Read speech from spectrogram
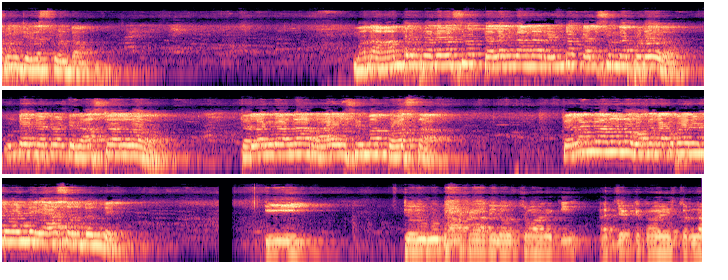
జ్ఞాపకం చేసుకుంటాం మన ఆంధ్రప్రదేశ్ తెలంగాణ రెండు కలిసి ఉన్నప్పుడు ఉండేటటువంటి రాష్ట్రాల్లో తెలంగాణ రాయలసీమ కోస్తా. తెలంగాణలో ఒక రకమైనటువంటి యాస ఉంటుంది. ఈ తెలుగు భాషా దినోత్సవానికి అధ్యక్షత వహిస్తున్న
